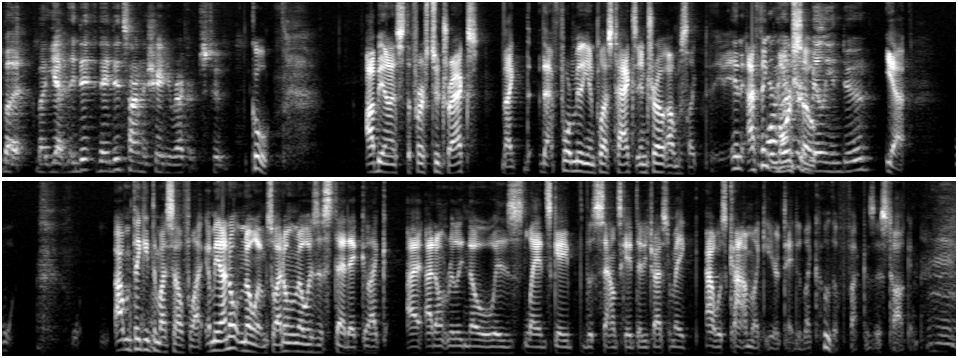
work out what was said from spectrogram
but but yeah, they did they did sign the Shady Records too. Cool. I'll be honest, the first two tracks, like th- that four million plus tax intro, I was like, and I think more so, million, dude. yeah. I'm thinking to myself, like, I mean, I don't know him, so I don't know his aesthetic. Like, I, I don't really know his landscape, the soundscape that he tries to make. I was kind, I'm like irritated, like, who the fuck is this talking? Mm-hmm.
